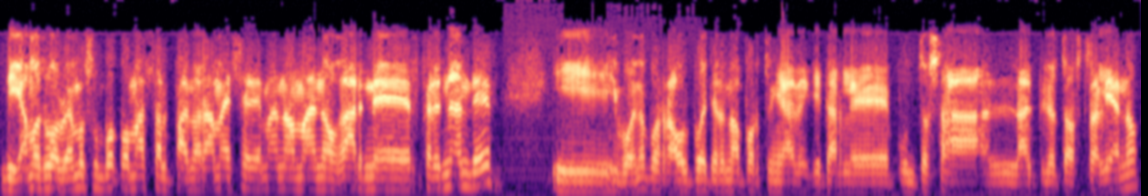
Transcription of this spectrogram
digamos, volvemos un poco más al panorama ese de mano a mano Garner-Fernández, y, y, bueno, pues Raúl puede tener una oportunidad de quitarle puntos al, al, piloto australiano,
